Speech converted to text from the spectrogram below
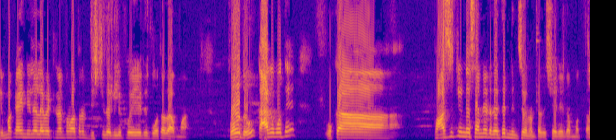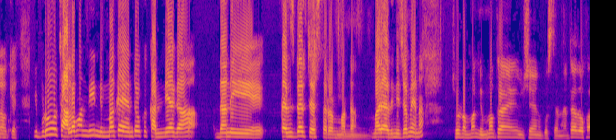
నిమ్మకాయ నీళ్ళలో పెట్టినంత మాత్రం దిష్టి తగిలిపోయేది పోతుంది అమ్మ. పోదు కాకపోతే ఒక పాజిటివ్నెస్ అనేది అయితే నిల్చొని ఉంటది శరీరం మొత్తం. ఓకే. ఇప్పుడు చాలా మంది నిమ్మకాయ అంటే ఒక కన్యగా దాన్ని కన్సిడర్ చేస్తారు అనమాట. మరి అది నిజమేనా? చూడమ్మా నిమ్మకాయ విషయానికి వస్తే అంటే అదొక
